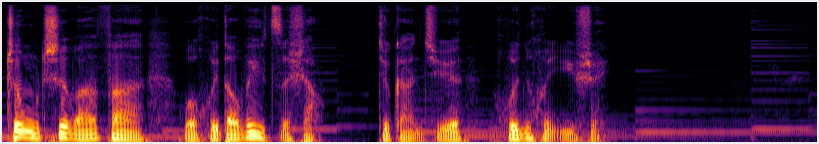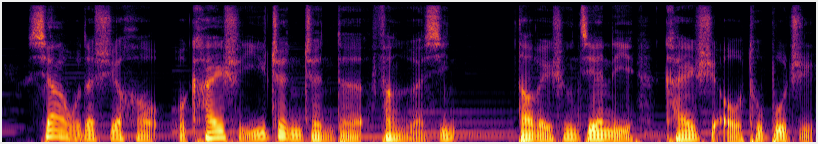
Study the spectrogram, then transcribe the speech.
中午吃完饭，我回到位子上，就感觉昏昏欲睡。下午的时候，我开始一阵阵的犯恶心，到卫生间里开始呕吐不止。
